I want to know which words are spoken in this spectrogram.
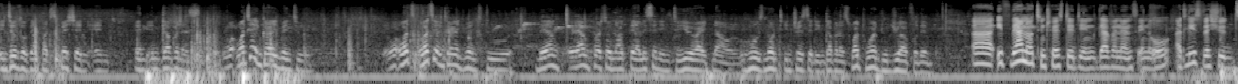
in terms of their participation and and in governance. Wha- What's your encouragement to? What's what's your encouragement to the young young person out there listening to you right now who's not interested in governance? What word would you have for them? Uh, if they are not interested in governance and all, at least they should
